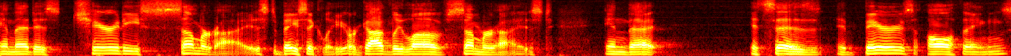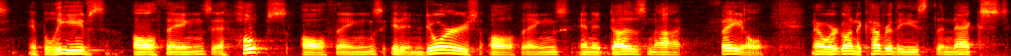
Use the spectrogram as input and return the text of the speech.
and that is charity summarized, basically, or godly love summarized, in that it says it bears all things, it believes all things, it hopes all things, it endures all things, and it does not fail. Now, we're going to cover these the next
